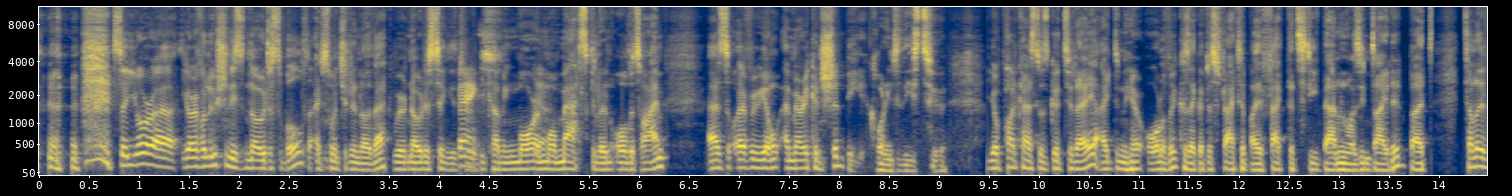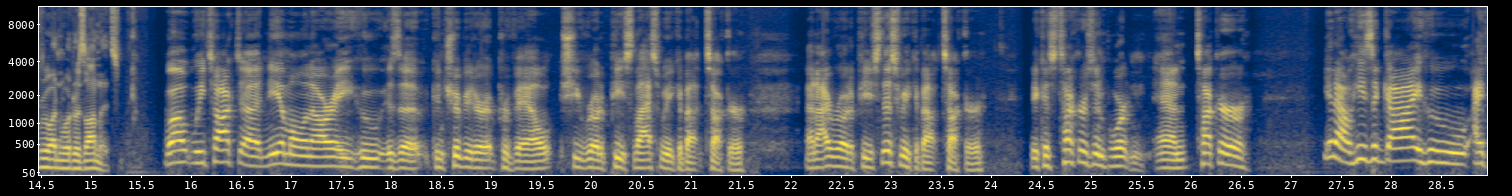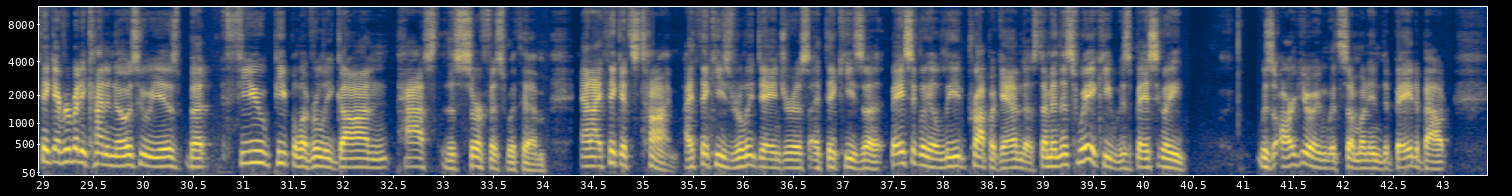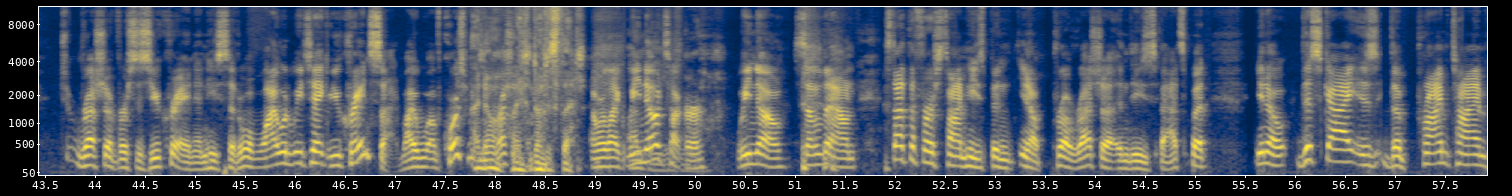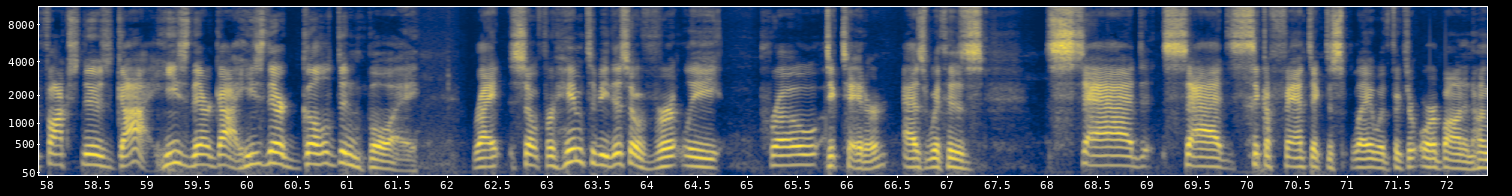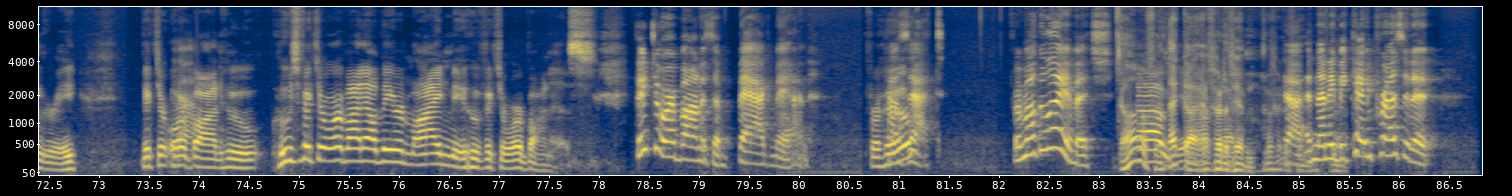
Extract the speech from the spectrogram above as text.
so your uh, your evolution is noticeable. I just want you to know that we're noticing that you're becoming more and more masculine all the time, as every American should be, according to these two. Your podcast was good today. I didn't hear all of it because I got distracted by the fact that Steve Bannon was indicted. But tell everyone what was on it. Well, we talked. Uh, Nia Molinari, who is a contributor at Prevail, she wrote a piece last week about Tucker, and I wrote a piece this week about Tucker because Tucker's important. And Tucker, you know, he's a guy who I think everybody kind of knows who he is, but few people have really gone past the surface with him. And I think it's time. I think he's really dangerous. I think he's a basically a lead propagandist. I mean, this week he was basically was arguing with someone in debate about Russia versus Ukraine, and he said, "Well, why would we take Ukraine's side? Why? Of course we I know. I Russia's side." noticed that. And we're like, "We know Tucker. We know. Settle down." it's not the first time he's been, you know, pro Russia in these bats, but you know, this guy is the primetime Fox News guy. He's their guy. He's their golden boy, right? So for him to be this overtly pro dictator, as with his sad, sad, sycophantic display with Viktor Orban in Hungary. Victor Yeah. Orban, who who's Victor Orban? LB, remind me who Victor Orban is. Victor Orban is a bag man. For who? How's that? For Mogilevich. Oh, Oh, that guy. I've heard of him. I've heard Yeah, of him. and then he became president.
